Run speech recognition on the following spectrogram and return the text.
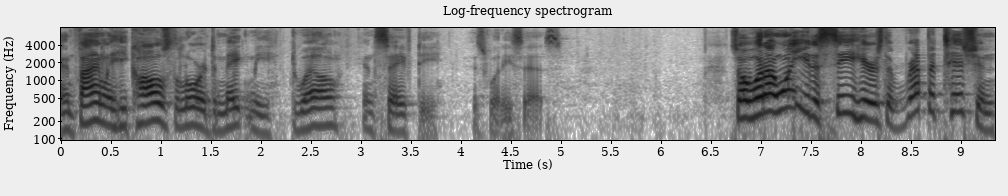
And finally, he calls the Lord to make me dwell in safety, is what he says. So, what I want you to see here is the repetition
